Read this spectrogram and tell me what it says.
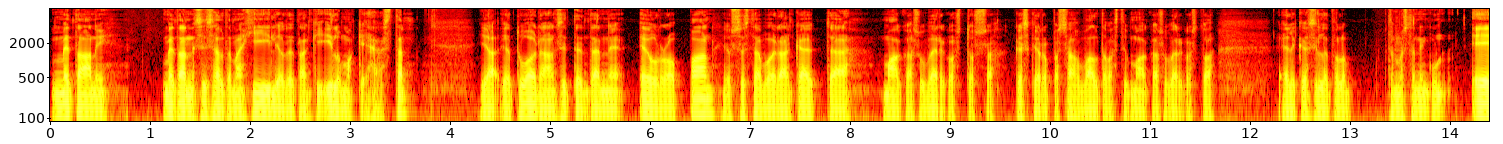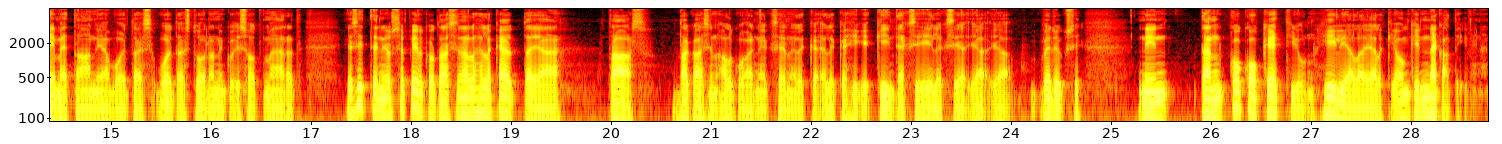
metaani, metaanin sisältämä hiili otetaankin ilmakehästä ja, ja tuodaan sitten tänne Eurooppaan, jossa sitä voidaan käyttää maakaasuverkostossa. Keski-Euroopassa on valtavasti maakaasuverkostoa, eli sillä tavalla tämmöistä niin kuin e-metaania voitaisiin voitais tuoda niin kuin isot määrät. Ja sitten jos se pilkotaan siinä lähellä käyttäjää taas takaisin alkuaineekseen, eli, eli kiinteäksi hiileksi ja, ja, ja vedyksi, niin tämän koko ketjun hiilijalanjälki onkin negatiivinen.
